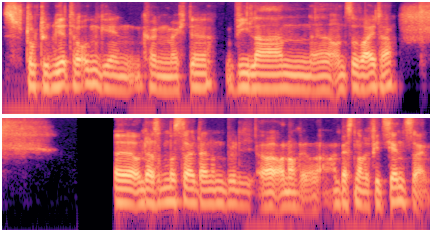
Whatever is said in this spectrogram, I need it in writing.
strukturierter umgehen können möchte, WLAN äh, und so weiter. Äh, und das muss halt dann wirklich äh, auch noch am besten noch effizient sein.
